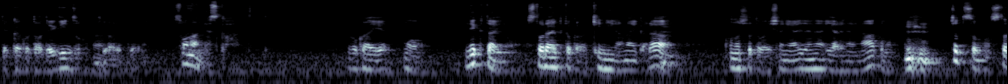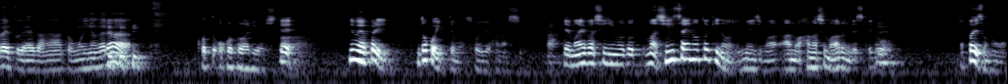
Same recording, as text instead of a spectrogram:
でっかいことはできんぞって言われて、そうなんですかっつって。僕はもうネクタイのストライプとかが気に入らないから、うん。この人とは一緒にやれないやれないなと思ってうん。ちょっとそのストライプが嫌だなと思いながら お断りをしてでもやっぱりどこ行ってもそういう話。はい。で前橋に戻ってまあ震災の時のイメージもあの話もあるんですけど、うん。やっぱりその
